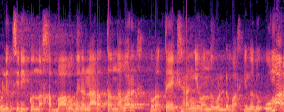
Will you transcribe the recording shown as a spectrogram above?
ഒളിച്ചിരിക്കുന്ന ഹബ്ബാബുബിനുള്ള അറത്തെന്നവർ പുറത്തേക്ക് ഇറങ്ങി വന്നുകൊണ്ട് പറയുന്നത് ഉമർ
